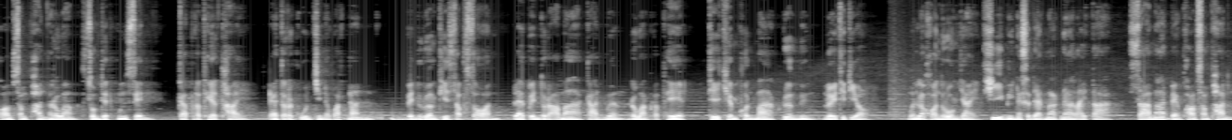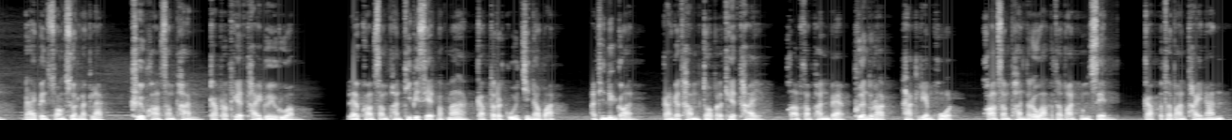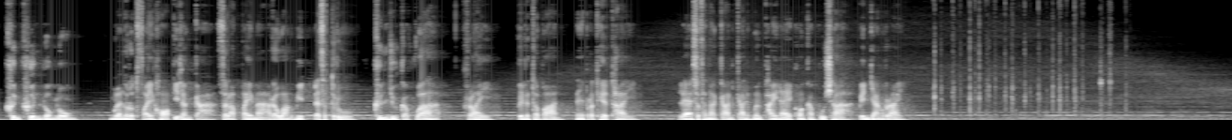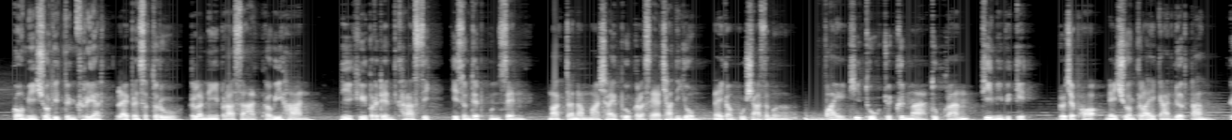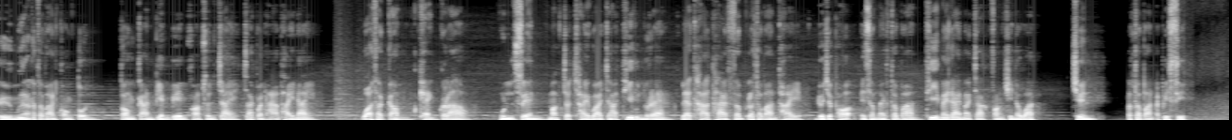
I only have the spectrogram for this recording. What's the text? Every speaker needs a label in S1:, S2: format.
S1: ความสัมพันธ์ระหว่างสมเด็จฮุนเซนกับประเทศไทย และตระกูลจินวัตรนั้น เป็นเรื่องที่ซับซ้อนและเป็นดราม่าการเมืองระหว่างประเทศที่เข้มข้นมากเรื่องหนึ่งเลยทีเดียว เหมือนละครโรงใหญ่ที่มีนักแสดงมากหน้าหลายตา สามารถแบ่งความสัมพันธ์ได้เป็นสองส่วนหลักๆ คือความสัมพันธ์กับประเทศไทยโดยรวม และความสัมพันธ์ที่พิเศษมากๆ กับตระกูลจินวัตรอันที่หนึ่งก่อน การกระทำต่อประเทศไทย ความสัมพันธ์แบบเพื่อนรักหักเหลี่ยมโหด ความสัมพันธ์ระหว่างรัฐบาลฮุนเซน กับรัฐบาลไทยนั้นขึ้นขึ้นลงลงเหมือนรถไฟหาะตีลังกาสลับไปมาระหว่างมิตรและศัตรูขึ้นอยู่กับว่า ใครเป็นรัฐบาลในประเทศไทย และสถานการณ์การเมืองภายในของกัมพูชาเป็นอย่างไร ก็มีช่วงที่ตึงเครียดและเป็นศัตรู กรณีปราสาทพระวิหาร นี่คือประเด็นคลาสสิกที่สมเด็จฮุนเซน มักจะนำมาใช้ปลุกกระแสชาตินิยมในกัมพูชาเสมอ ไฟที่ถูกจุดขึ้นมาทุกครั้งที่มีวิกฤต โดยเฉพาะในช่วงใกล้การเลือกตั้ง หรือเมื่อรัฐบาลของตน ต้องการเบี่ยงเบนความสนใจจากปัญหาภายในวาทกรรม แข็งกร้าวฮุนเซนมักจะใช้วาจาที่รุนแรง และท้าทายสับรัฐบาลไทย โดยเฉพาะในสมัยรัฐบาลที่ไม่ได้มาจากฝั่งชินวัตร เช่น รัฐบาลอภิสิทธิ์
